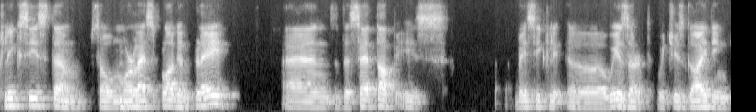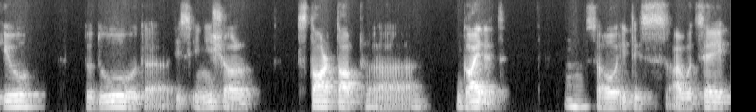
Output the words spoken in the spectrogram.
click system, so more or less plug and play. And the setup is basically a wizard which is guiding you to do the, this initial startup uh, guided. Mhm. So it is, I would say,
